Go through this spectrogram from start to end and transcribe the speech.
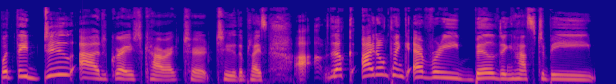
but they do add great character to the place. Uh, look, I don't think every building has to be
